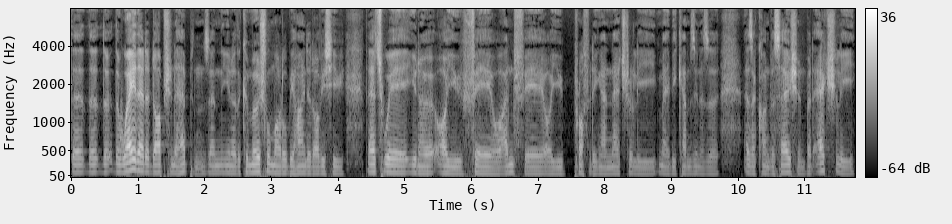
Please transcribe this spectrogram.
the, the, the, the way that adoption happens and, you know, the commercial model behind it, obviously, that's where, you know, are you fair or unfair? Are you profiting unnaturally? Maybe comes in as a, as a conversation. But actually,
